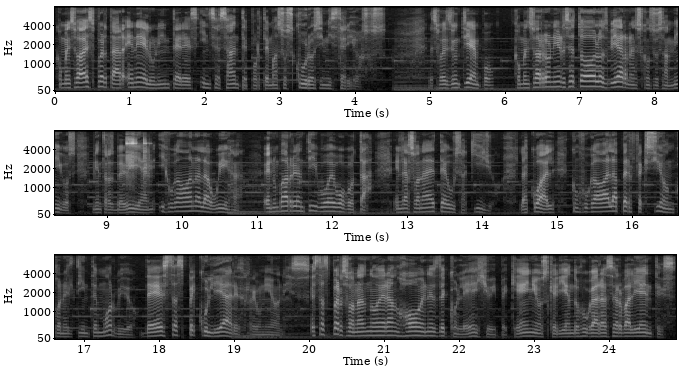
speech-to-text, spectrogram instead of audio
comenzó a despertar en él un interés incesante por temas oscuros y misteriosos. Después de un tiempo, Comenzó a reunirse todos los viernes con sus amigos mientras bebían y jugaban a la Ouija en un barrio antiguo de Bogotá, en la zona de Teusaquillo, la cual conjugaba a la perfección con el tinte mórbido de estas peculiares reuniones. Estas personas no eran jóvenes de colegio y pequeños queriendo jugar a ser valientes,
